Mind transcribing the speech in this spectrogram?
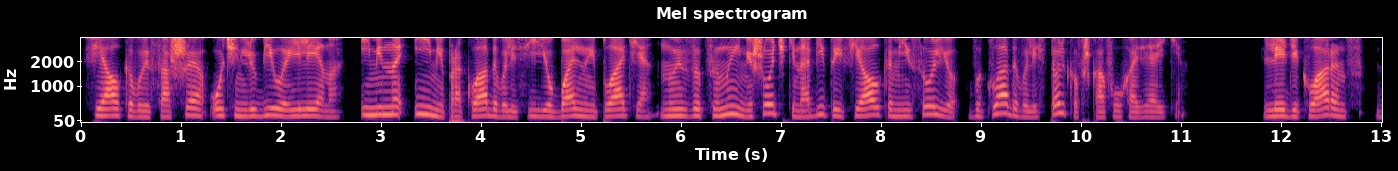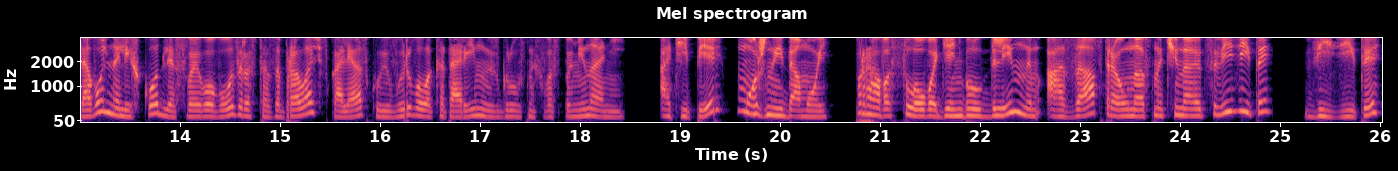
Фиалковые саше очень любила Елена. Именно ими прокладывались ее бальные платья, но из-за цены мешочки, набитые фиалками и солью, выкладывались только в шкафу хозяйки. Леди Кларенс довольно легко для своего возраста забралась в коляску и вырвала Катарину из грустных воспоминаний. А теперь можно и домой. Право слово, день был длинным, а завтра у нас начинаются визиты. Визиты?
